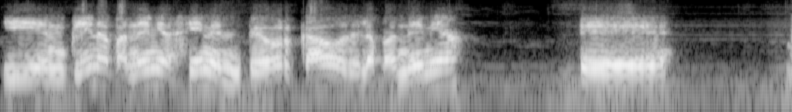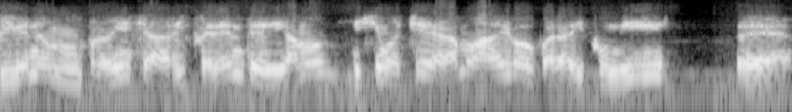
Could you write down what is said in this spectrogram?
Y en plena pandemia, así en el peor caos de la pandemia, eh, viviendo en provincias diferentes, digamos, dijimos, che, hagamos algo para difundir. eh,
